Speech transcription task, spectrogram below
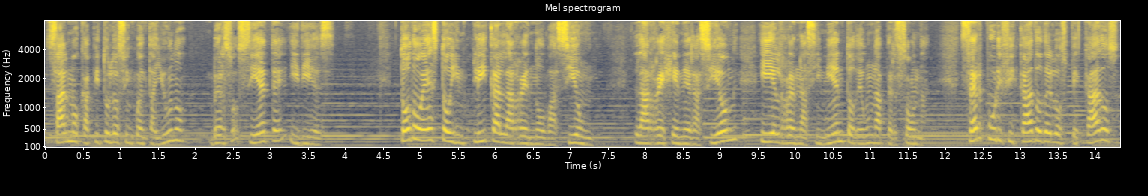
Salmo capítulo 51, versos 7 y 10. Todo esto implica la renovación, la regeneración y el renacimiento de una persona. Ser purificado de los pecados,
